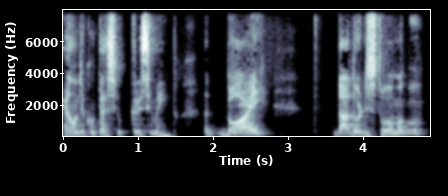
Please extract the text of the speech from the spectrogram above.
é onde acontece o crescimento. Dói, é dá dor de estômago,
